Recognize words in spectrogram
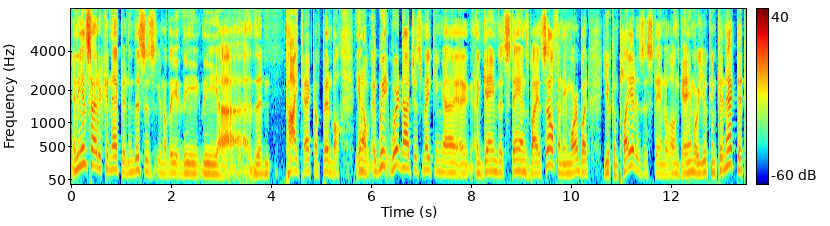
and the insider connected, and this is you know the the the uh, the high tech of pinball. You know, we we're not just making a, a, a game that stands by itself anymore, but you can play it as a standalone game, or you can connect it,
